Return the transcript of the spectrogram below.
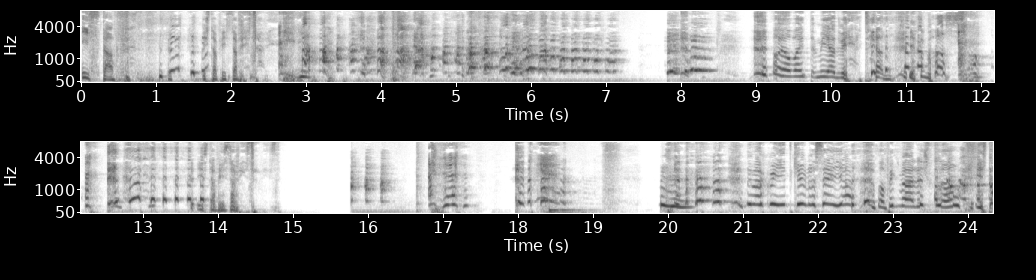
Istaff. Fista, fista, fista. Och jag var inte medveten. Jag bara sa. Fista, fista, fista, fista. Det var skitkul att säga. Man fick världens flow. Ista,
